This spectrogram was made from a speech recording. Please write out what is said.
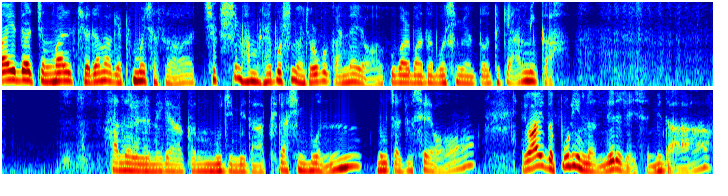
아이들 정말 저렴하게 품으셔서 적심 한번 해보시면 좋을 것 같네요. 후발 받아보시면 또 어떻게 압니까? 하늘매가 금 무지입니다. 필요하신 분 문자 주세요. 요 아이도 뿌리는 내려져 있습니다.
